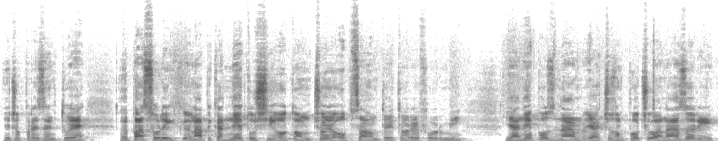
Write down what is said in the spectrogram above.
niečo prezentuje. Pán Sulík napríklad netuší o tom, čo je obsahom tejto reformy. Ja nepoznám, ja čo som počúval názory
